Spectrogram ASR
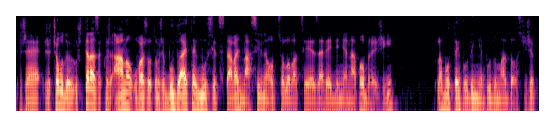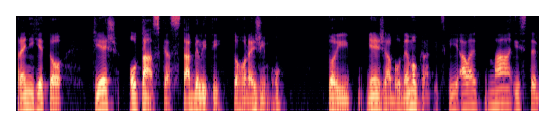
že, že čo budú, už teraz akože áno, uvažujú o tom, že budú aj tak musieť stavať masívne odsolovacie zariadenia na pobreží, lebo tej vody nebudú mať dosť. Čiže pre nich je to tiež otázka stability toho režimu, ktorý nie je žiaľ demokratický, ale má isté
